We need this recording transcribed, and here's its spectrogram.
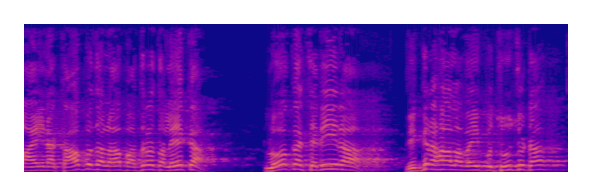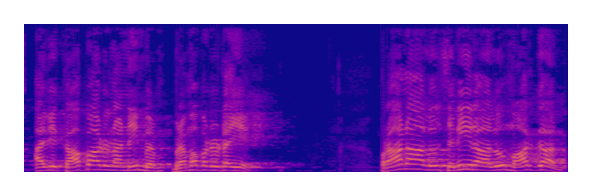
ఆయన కాపుదల భద్రత లేక లోక శరీర విగ్రహాల వైపు చూచుట అవి కాపాడునని భ్రమపడుటయే. ప్రాణాలు శరీరాలు మార్గాలు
